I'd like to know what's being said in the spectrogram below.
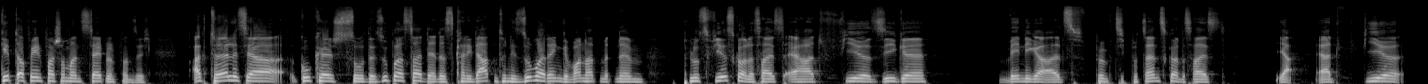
gibt auf jeden Fall schon mal ein Statement von sich. Aktuell ist ja Gukesh so der Superstar, der das Kandidatenturnier souverän gewonnen hat mit einem plus 4 Score. Das heißt, er hat vier Siege weniger als 50% Score. Das heißt, ja, er hat vier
